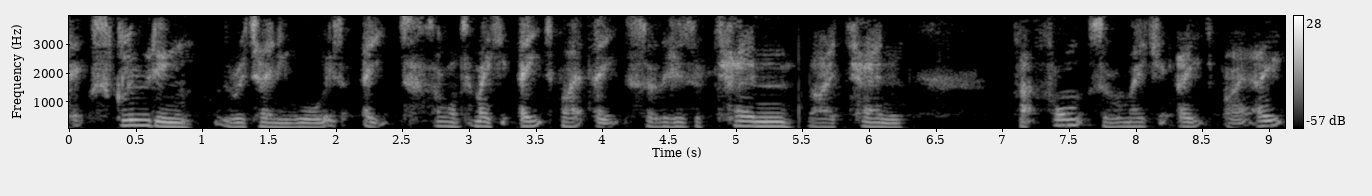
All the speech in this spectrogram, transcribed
excluding the retaining wall is 8. So I want to make it 8 by 8. So this is a 10 by 10 platform. So we'll make it 8 by 8.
